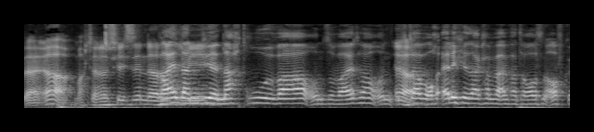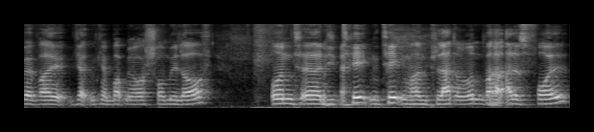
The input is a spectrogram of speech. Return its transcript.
Ja, macht ja natürlich Sinn, da weil dann wieder Nachtruhe war und so weiter. Und Ja. ich glaube auch ehrlich gesagt haben wir einfach draußen aufgehört, weil wir hatten keinen Bock mehr auf Show Me Love. Und äh, die Theken, Theken waren platt und unten war Ja. alles voll.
